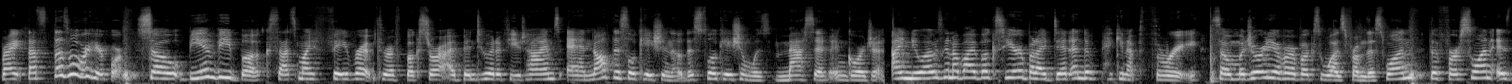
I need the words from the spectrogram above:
right? That's that's what we're here for. So BMV Books, that's my favorite thrift bookstore. I've been to it a few times and not this location though. This location was massive and gorgeous. I knew I was gonna buy books here, but I did end up picking up three. So majority of our books was from this one. The first one is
